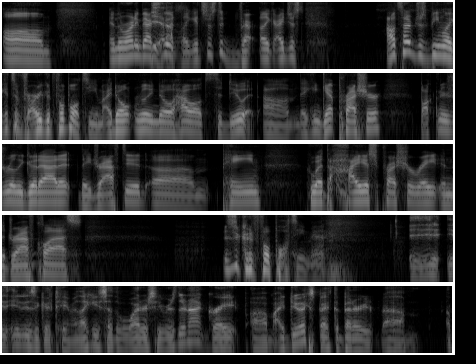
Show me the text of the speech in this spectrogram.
Um, and the running back's Yeah. good. Like it's just a like I just outside of just being like it's a very good football team. I don't really know how else to do it. Um, they can get pressure. Buckner's really good at it. They drafted um, Payne, who had the highest pressure rate in the draft class. This is a good football team, man. It, it, it is a good team, and like you said, the wide receivers they're not great. Um, I do expect a better, um, a,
